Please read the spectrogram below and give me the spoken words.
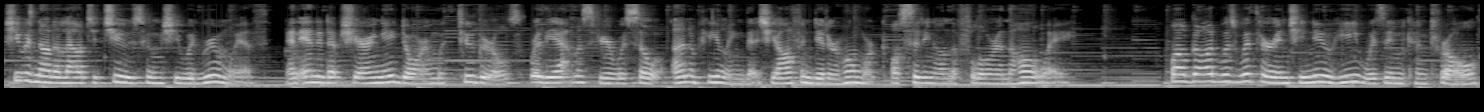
she was not allowed to choose whom she would room with, and ended up sharing a dorm with two girls where the atmosphere was so unappealing that she often did her homework while sitting on the floor in the hallway. While God was with her and she knew He was in control,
